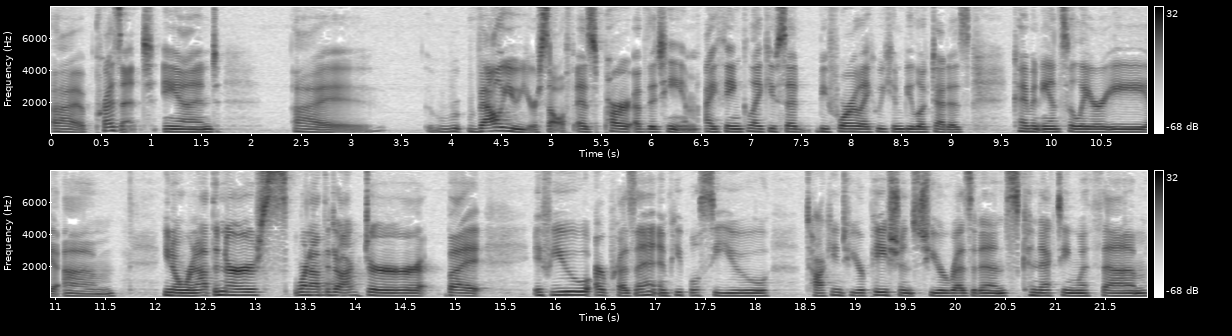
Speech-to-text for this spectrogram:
uh, present and uh, value yourself as part of the team. I think, like you said before, like we can be looked at as kind of an ancillary. Um, you know, we're not the nurse, we're not yeah. the doctor, but if you are present and people see you talking to your patients, to your residents, connecting with them,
